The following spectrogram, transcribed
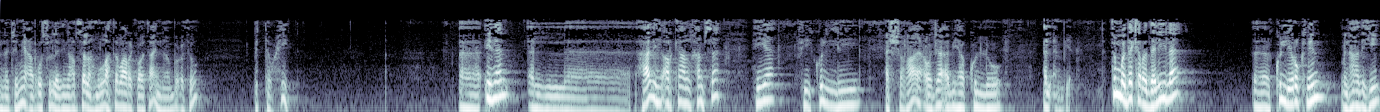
أن جميع الرسل الذين أرسلهم الله تبارك وتعالى إنهم بعثوا بالتوحيد. آه إذا هذه الأركان الخمسة هي في كل الشرائع وجاء بها كل الأنبياء. ثم ذكر دليل آه، كل ركن من هذه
